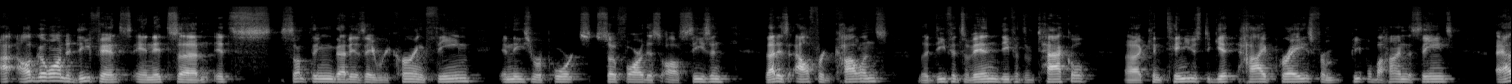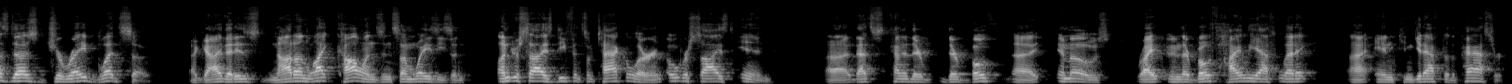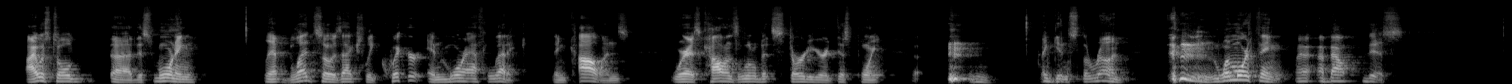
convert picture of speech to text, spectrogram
I'll go on to defense, and it's uh, it's something that is a recurring theme in these reports so far this off season. That is Alfred Collins, the defensive end, defensive tackle, uh, continues to get high praise from people behind the scenes, as does Jure Bledsoe, a guy that is not unlike Collins in some ways. He's an undersized defensive tackle or an oversized end. Uh, that's kind of their they're both uh, MOs, right? And they're both highly athletic uh, and can get after the passer. I was told uh, this morning that Bledsoe is actually quicker and more athletic than Collins, whereas Collins is a little bit sturdier at this point against the run. One more thing uh, about this.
